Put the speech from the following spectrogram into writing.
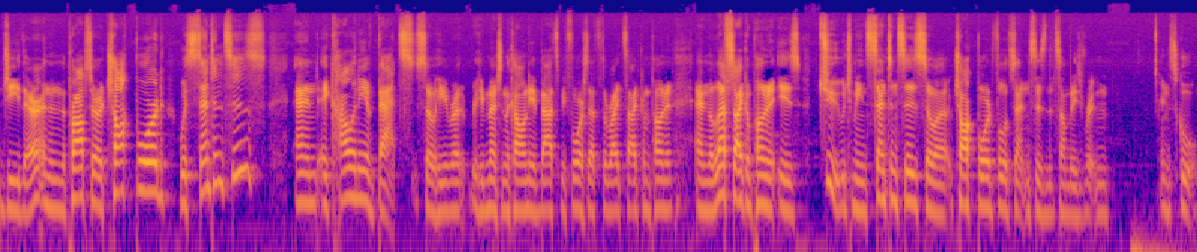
G there. And then the props are a chalkboard with sentences and a colony of bats. So he re- he mentioned the colony of bats before, so that's the right side component, and the left side component is ju, which means sentences. So a chalkboard full of sentences that somebody's written in school.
